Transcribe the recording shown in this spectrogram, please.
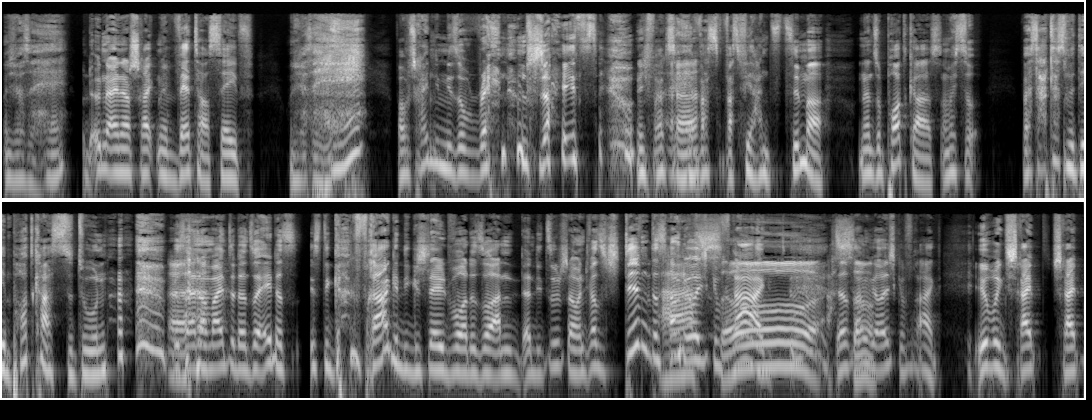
Und ich war so, hä? Und irgendeiner schreibt mir Wetter, safe. Und ich war so, hä? Warum schreiben die mir so random Scheiß? Und ich frag so, Ja. was, was für Hans Zimmer? Und dann so Podcast. Und ich so, was hat das mit dem Podcast zu tun? Bis Äh. einer meinte dann so, ey, das ist die Frage, die gestellt wurde, so an, an die Zuschauer. Und ich war so, stimmt, das haben wir Ach euch so. gefragt. Ach Das so. haben wir euch gefragt. Übrigens, schreibt, schreibt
